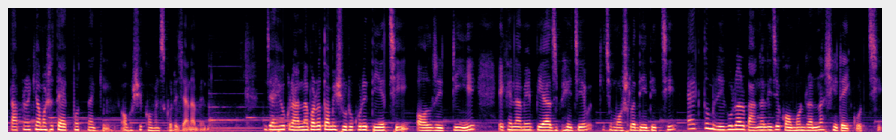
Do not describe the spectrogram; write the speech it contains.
তা আপনারা কি আমার সাথে একমত নাকি? অবশ্যই কমেন্টস করে জানাবেন। যাই হোক, রান্নাবাড়া তো আমি শুরু করে দিয়েছি অলরেডি এখানে আমি পেঁয়াজ ভেজে কিছু মশলা দিয়ে দিচ্ছি। একদম রেগুলার বাঙালি যে কমন রান্না সেটাই করছি।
